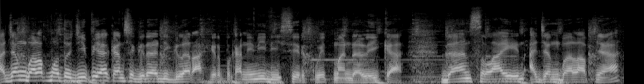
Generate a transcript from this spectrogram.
Ajang balap MotoGP akan segera digelar akhir pekan ini di sirkuit Mandalika. Dan selain ajang balapnya,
